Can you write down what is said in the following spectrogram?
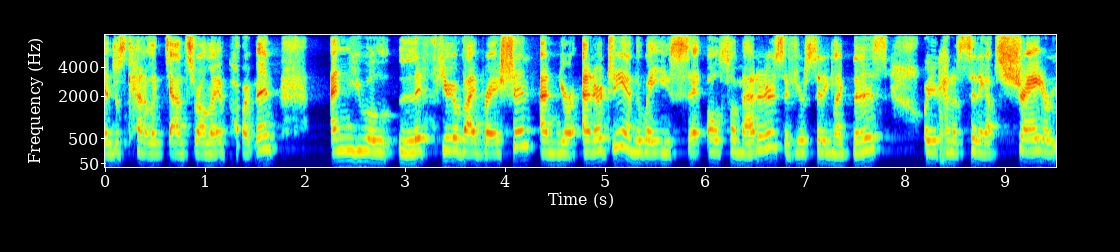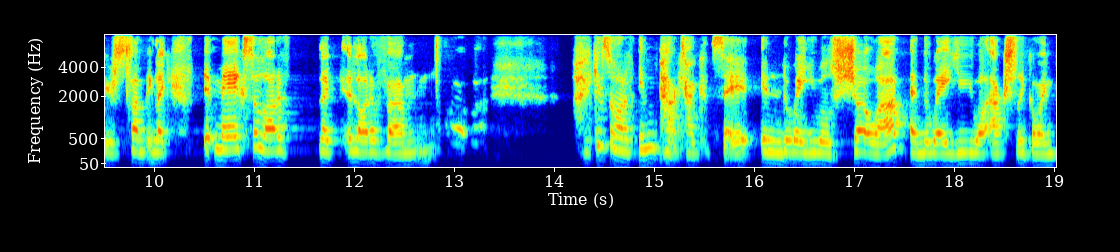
and just kind of like dance around my apartment and you will lift your vibration and your energy and the way you sit also matters. If you're sitting like this or you're kind of sitting up straight or you're something like it makes a lot of like a lot of um it gives a lot of impact, I could say, in the way you will show up and the way you are actually going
